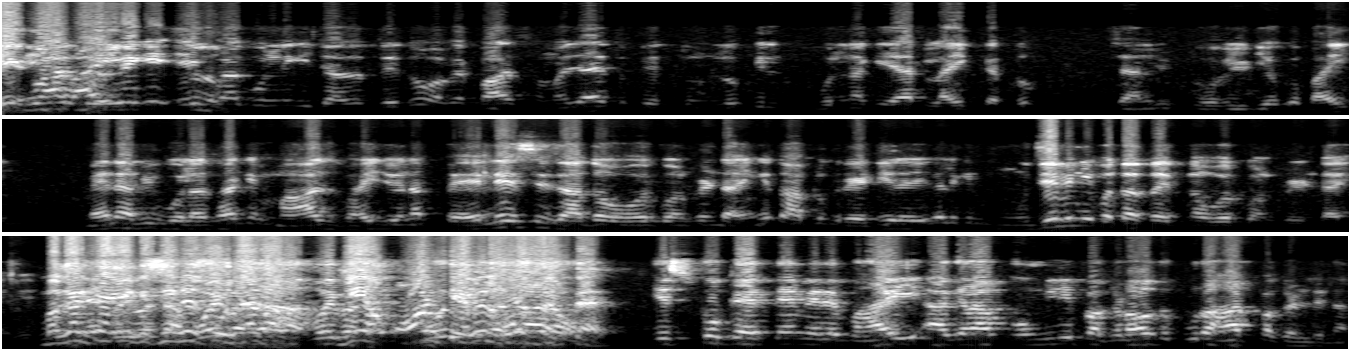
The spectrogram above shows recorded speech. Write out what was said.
एक बात- बोलने की एक बात बोलने की इजाज़त दे दो। अगर बात समझ आए तो फिर तुम लोग भी बोलना कि यार लाइक कर दो चैनल वो वीडियो को। भाई मैंने अभी बोला था कि माज भाई जो है ना पहले से ज़्यादा ओवर कॉन्फिडेंट आएँगे तो आप लोग रेडी रहेगा लेकिन मुझे भी नहीं पता था इतना ओवर कॉन्फिडेंट आएँगे। मगर क्या किसी ने सोचा था? ये ऑन टेबल हो सकता है। इसको कहते हैं मेरे भाई अगर आप उंगली पकड़ाओ तो पूरा हाथ पकड़ लेना।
